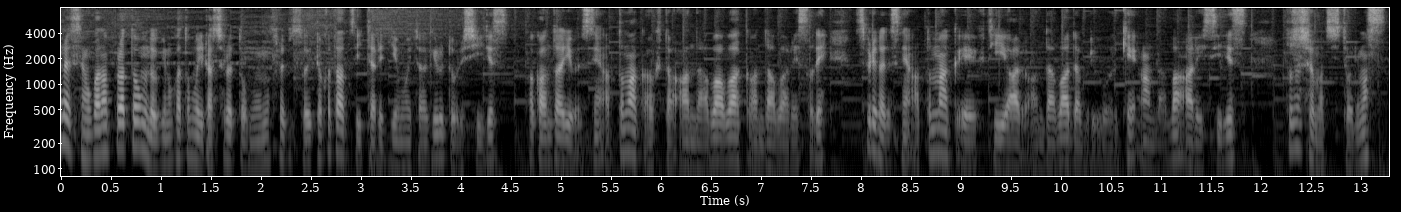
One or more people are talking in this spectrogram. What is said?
ただですね、他のプラットフォームでお聞きの方もいらっしゃると思いますので、そういった方は Twitter で DM をいただけると嬉しいです。アカウント ID はですね、アットマークアフターアンダーバーワークアンダーバーレストで、スペルがですね、アットマーク AFTR アンダーバー WORK アンダーバー REC です。どうぞお待ちしております。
